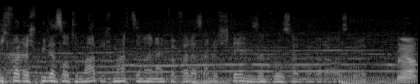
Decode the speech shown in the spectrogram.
Nicht, weil das Spiel das automatisch macht, sondern einfach, weil das alle Stellen sind, wo es halt nur geradeaus geht. Ja.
